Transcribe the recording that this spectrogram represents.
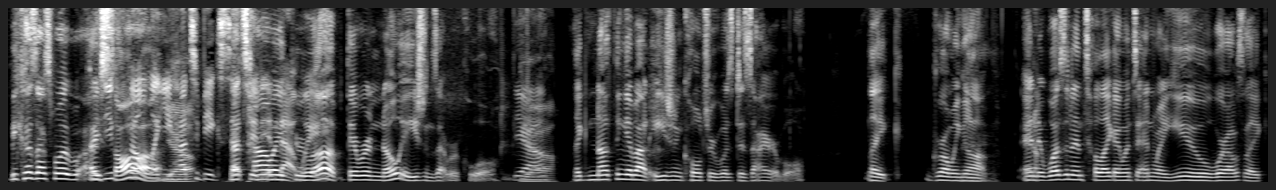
because that's what I 'Cause you saw. felt like you Yeah. had to be accepted. that's accepted how in I that grew way. up. There were no Asians that were cool. Yeah. Like nothing about Asian culture was desirable, like growing up. And it wasn't until like I went to NYU where I was like,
